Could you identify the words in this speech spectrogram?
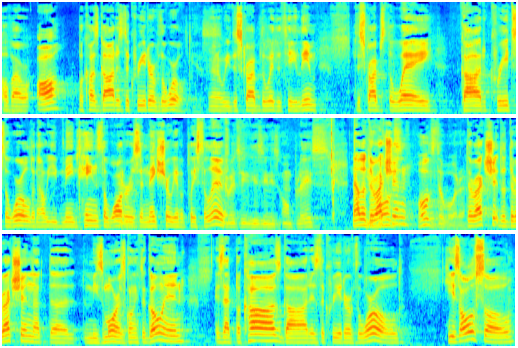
of our awe, because God is the creator of the world. Yes. And we described the way the Tehillim describes the way God creates the world and how He maintains the waters mm. and makes sure we have a place to live. Everything is in his own place. Now, the He direction holds, holds the water. direction the direction that the, the Mizmor is going to go in is that because God is the creator of the world, He is also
